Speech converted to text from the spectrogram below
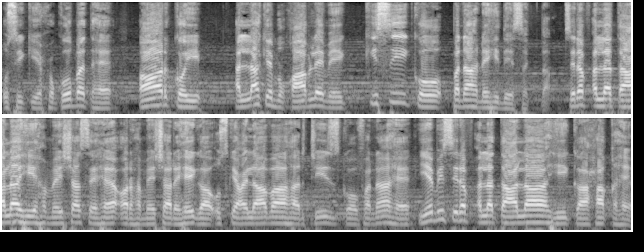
اسی کی حکومت ہے اور کوئی اللہ کے مقابلے میں کسی کو پناہ نہیں دے سکتا۔ صرف اللہ تعالیٰ ہی ہمیشہ سے ہے اور ہمیشہ رہے گا۔ اس کے علاوہ ہر چیز کو فنا ہے۔ یہ بھی صرف اللہ تعالیٰ ہی کا حق ہے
